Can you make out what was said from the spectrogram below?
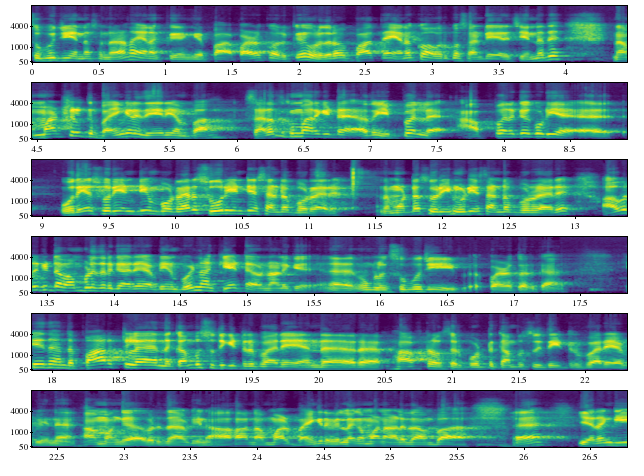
சுபுஜி என்ன சொன்னாங்கன்னா எனக்கு இங்கே ப பழக்கம் இருக்குது ஒரு தடவை பார்த்தேன். எனக்கும் அவருக்கும் சண்டை ஆயிடுச்சு என்னது? நம்ம ஆட்களுக்கு பயங்கர தைரியம்ப்பா. சரத்குமார் கிட்ட அதுவும் இப்போ இல்லை. அப்போ இருக்கக்கூடிய அஹ், உதய சூரியன்ட்டையும் போடுறாரு சூரியன்ட்டையும் சண்டை போடுறாரு. அந்த மொட்டை சூரியன் கூடயும் சண்டை போடுறாரு. அவர்கிட்ட வம்பிழுத்திருக்காரு அப்படின்னு போய் நான் கேட்டேன் ஒரு நாளைக்கு. உங்களுக்கு சுபுஜி பழக்கம் இருக்கா? இது அந்த பார்க்ல அந்த கம்பு சுத்திக்கிட்டு இருப்பாரு அந்த ஹாஃப் ட்ரௌசர் போட்டு கம்பு சுத்திக்கிட்டு இருப்பாரு அப்படின்னு. ஆமாங்க அவர் தான் அப்படின்னு. ஆஹா நம்மால் பயங்கர வில்லங்கமான ஆளுதான்பா இறங்கி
